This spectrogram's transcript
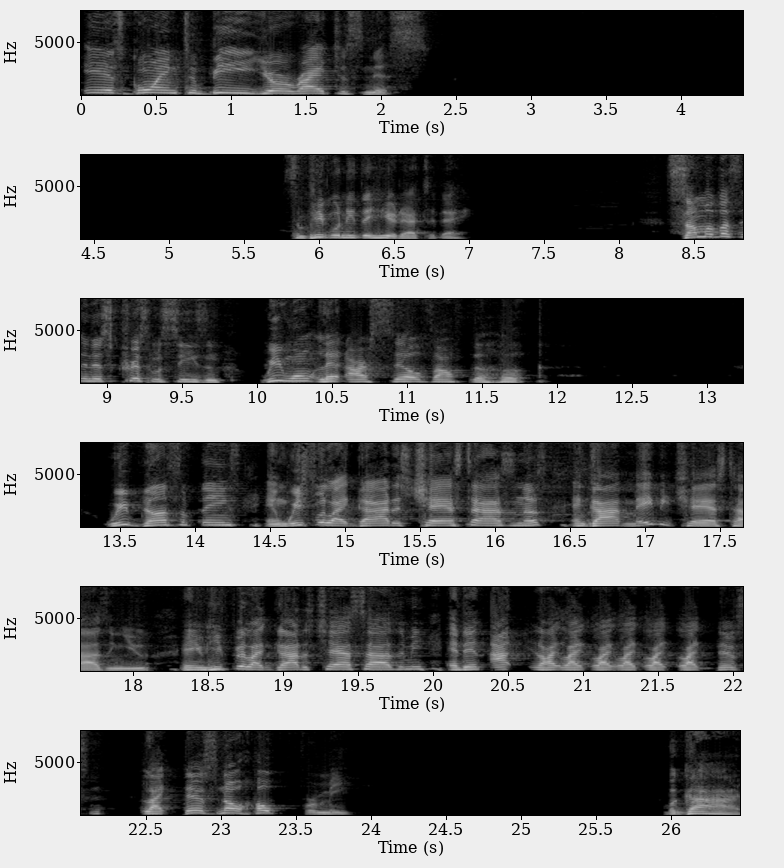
is going to be your righteousness. Some people need to hear that today. Some of us in this Christmas season, we won't let ourselves off the hook. We've done some things and we feel like God is chastising us and God may be chastising you and he feel like God is chastising me and then I like like like like like like there's like there's no hope for me. But God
